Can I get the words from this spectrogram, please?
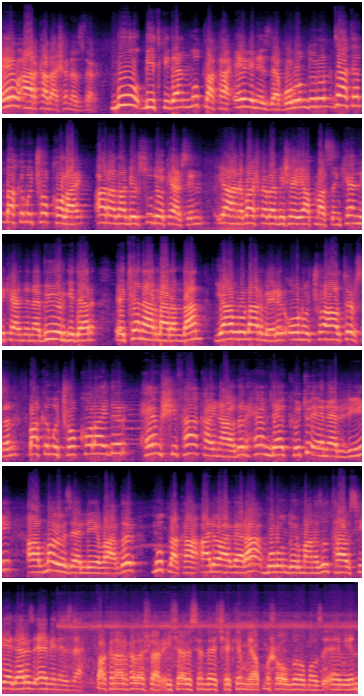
ev arkadaşınızdır. Bu bitkiden mutlaka evinizde bulundurun. Zaten bakımı çok kolay. Arada bir su dökersin. Yani başka da bir şey yapmasın. Kendi kendine büyür gider. E, kenarlarından yavrular verir. Onu çoğaltırsın. Bakımı çok kolaydır. Hem şifa kaynağıdır hem de kötü enerjiyi alma özelliği vardır. Mutlaka aloe vera bulundurmanızı tavsiye ederiz evinizde. Bakın arkadaşlar içerisinde çekim yapmış olduğumuz evin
